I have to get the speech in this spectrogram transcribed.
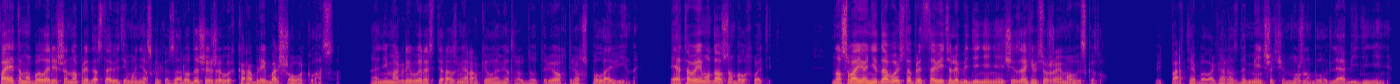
Поэтому было решено предоставить ему несколько зародышей живых кораблей большого класса. Они могли вырасти размером километров до трех-трех с половиной. Этого ему должно было хватить. Но свое недовольство представитель объединения Ищезахи все же ему высказал. Ведь партия была гораздо меньше, чем нужно было для объединения.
